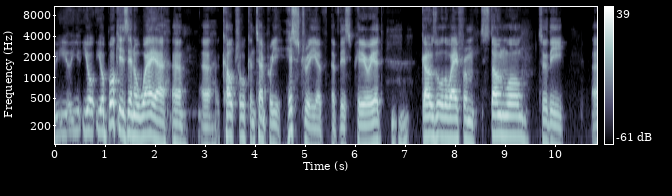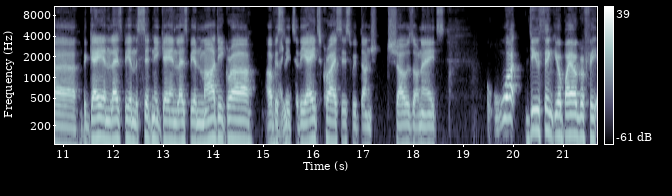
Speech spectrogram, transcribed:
you, your your book is in a way a, a, a cultural contemporary history of, of this period. Mm-hmm goes all the way from Stonewall to the uh, the gay and lesbian, the Sydney gay and lesbian Mardi Gras, obviously right. to the AIDS crisis. We've done sh- shows on AIDS. What do you think your biography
